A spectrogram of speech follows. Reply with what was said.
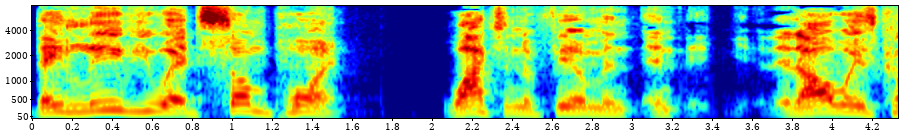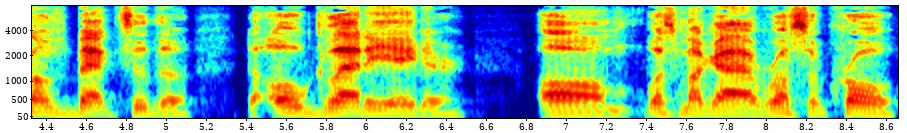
they leave you at some point watching the film, and, and it always comes back to the the old gladiator. Um, what's my guy Russell Crowe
